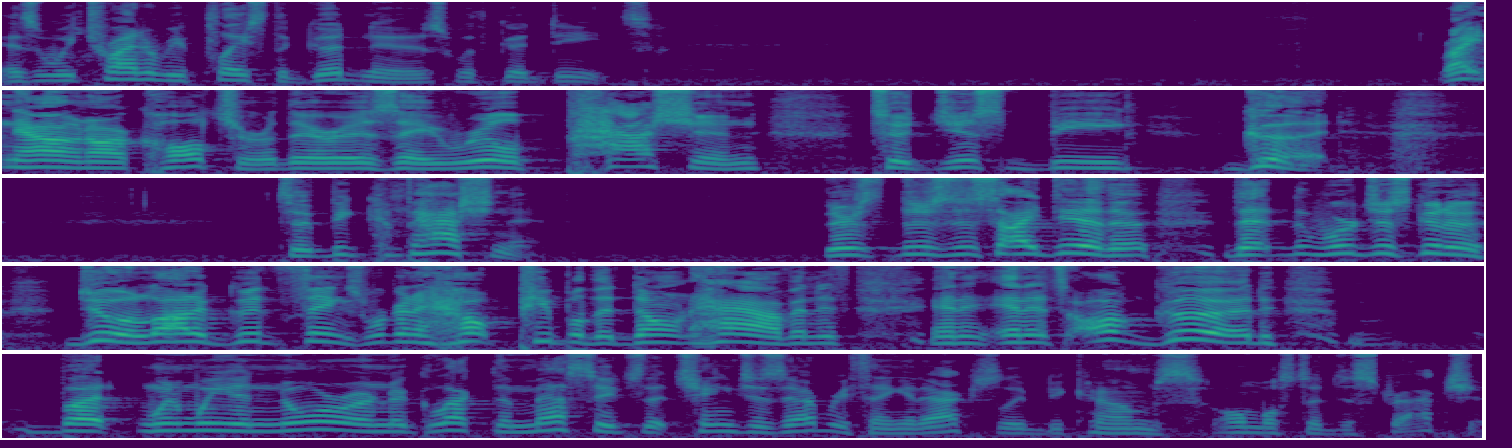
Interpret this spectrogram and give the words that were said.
is we try to replace the good news with good deeds. Right now in our culture, there is a real passion to just be good, to be compassionate. There's, there's this idea that, that we're just going to do a lot of good things. We're going to help people that don't have. And it's, and, and it's all good, but when we ignore or neglect the message that changes everything, it actually becomes almost a distraction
